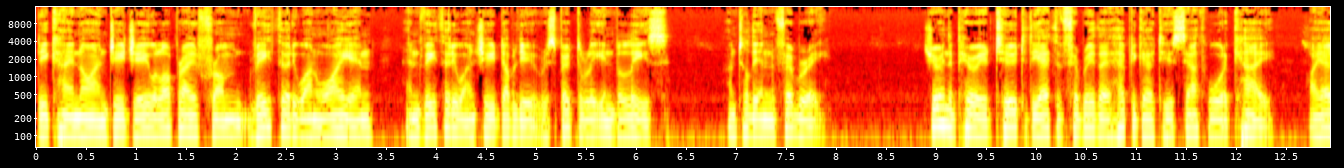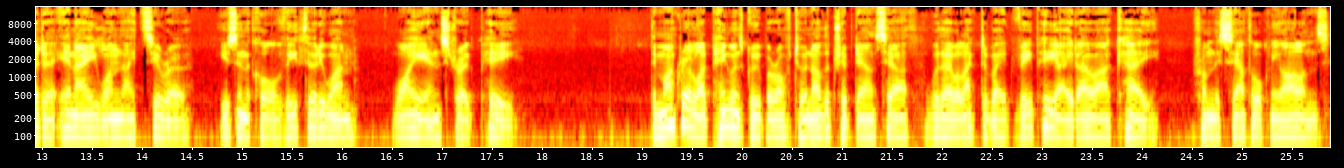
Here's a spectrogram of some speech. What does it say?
DK9GG will operate from V31YN and V31GW respectively in Belize until the end of February. During the period 2 to the 8th of February, they hope to go to South Water Caye, IOTA NA180, using the call V31 YN stroke P. The Microlite Penguins group are off to another trip down south where they will activate VP8ORK from the South Orkney Islands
